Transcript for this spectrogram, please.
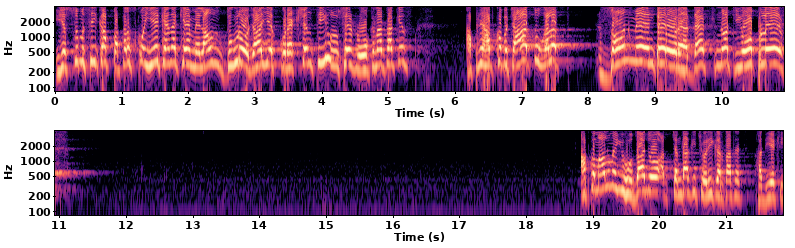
یسو مسیح کا پترس کو یہ کہنا کہ میلاؤن دور ہو جا، یہ کریکشن تھی اور اسے روکنا تھا کہ اپنے آپ کو بچا، تو غلط زون میں انٹر ہو رہا ہے۔ دیٹس ناٹ یور پلیس آپ کو معلوم ہے یہودا جو چندہ کی چوری کرتا تھا، ہدیے کی؟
